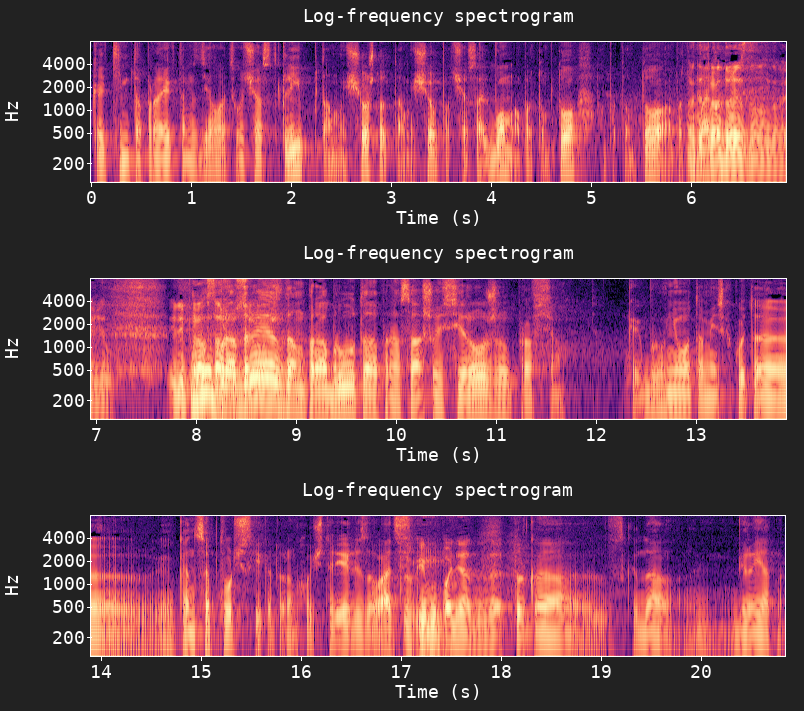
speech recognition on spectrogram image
каким-то проектам сделать. Вот сейчас клип, там еще что-то, там еще, сейчас альбом, а потом то, а потом то, а потом Это, это. про Дрезден говорил? Или про ну, Сашу про Дрезден, про Брута, про Сашу и Сережу, про все. Как бы у него там есть какой-то э, концепт творческий, который он хочет реализовать. Только ему понятно, да? Только, э, да, вероятно.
